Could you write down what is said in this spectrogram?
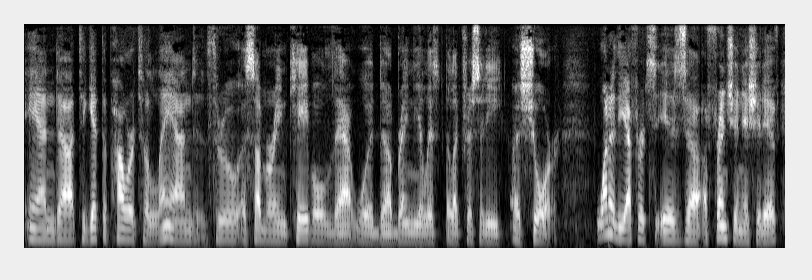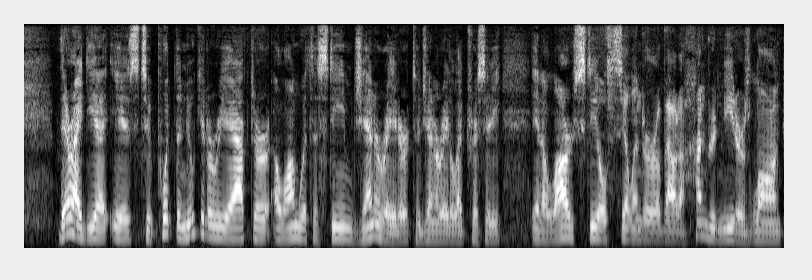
and uh, to get the power to land through a submarine cable that would uh, bring the el- electricity ashore. One of the efforts is uh, a French initiative. Their idea is to put the nuclear reactor along with a steam generator to generate electricity in a large steel cylinder about 100 meters long,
